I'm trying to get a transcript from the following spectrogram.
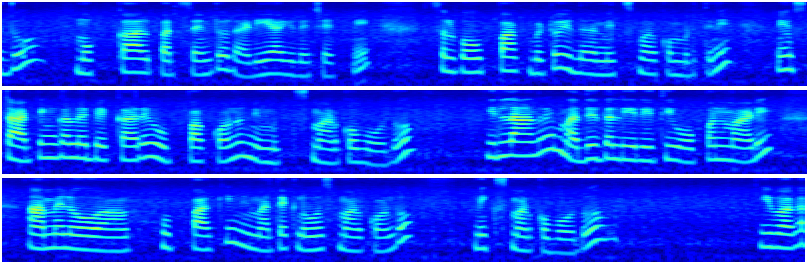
ಇದು ಮುಕ್ಕಾಲು ಪರ್ಸೆಂಟು ರೆಡಿಯಾಗಿದೆ ಚಟ್ನಿ. ಸ್ವಲ್ಪ ಉಪ್ಪು ಹಾಕ್ಬಿಟ್ಟು ಇದನ್ನು ಮಿಕ್ಸ್ ಮಾಡ್ಕೊಂಬಿಡ್ತೀನಿ ನೀವು ಸ್ಟಾರ್ಟಿಂಗಲ್ಲೇ ಬೇಕಾದ್ರೆ ಉಪ್ಪು ಹಾಕ್ಕೊಂಡು ನೀವು ಮಿಕ್ಸ್ ಮಾಡ್ಕೋಬೋದು. ಇಲ್ಲ ಅಂದರೆ ಮಧ್ಯದಲ್ಲಿ ಈ ರೀತಿ ಓಪನ್ ಮಾಡಿ ಆಮೇಲೆ ಉಪ್ಪು ಹಾಕಿ ನೀವು ಮತ್ತೆ ಕ್ಲೋಸ್ ಮಾಡಿಕೊಂಡು ಮಿಕ್ಸ್ ಮಾಡ್ಕೋಬೋದು. ಇವಾಗ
